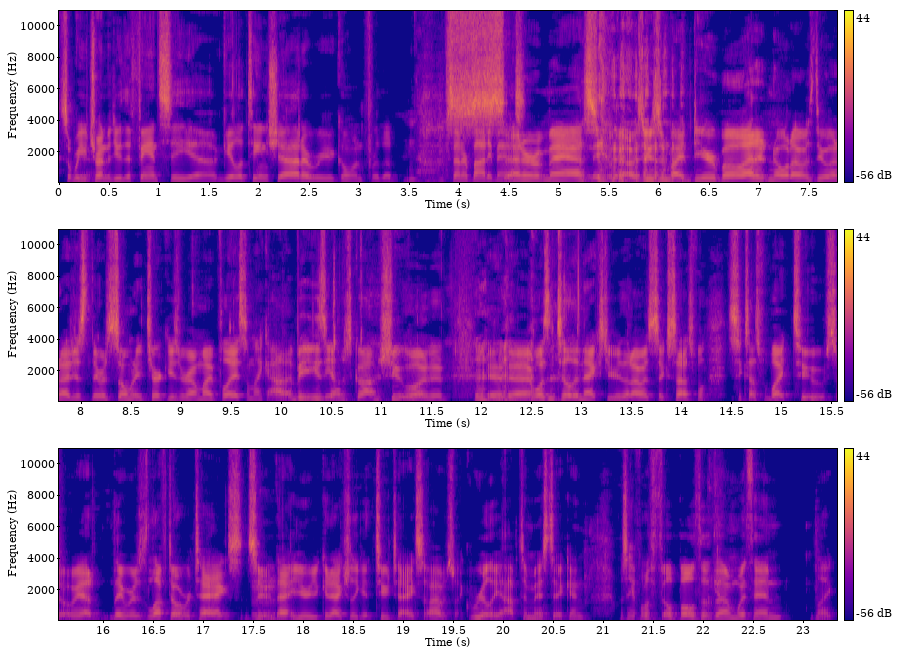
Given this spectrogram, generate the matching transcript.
So were you trying to do the fancy uh, guillotine shot, or were you going for the center body mass? Center of mass. I was using my deer bow. I didn't know what I was doing. I just there was so many turkeys around my place. I'm like, oh, that'd be easy. I'll just go out and shoot one. And, and uh, it wasn't until the next year that I was successful. Successful by two. So we had there was leftover tags. So Mhm. that year you could actually get two tags. So I was like really optimistic and was able to fill both of them within like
